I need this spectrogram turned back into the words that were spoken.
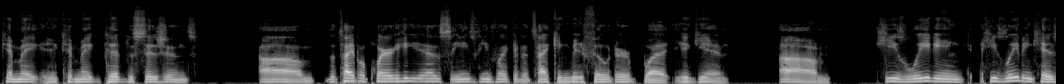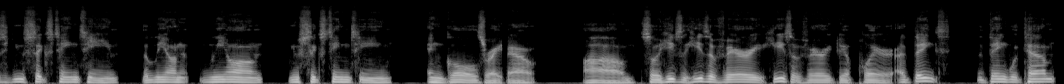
can make can make good decisions um, the type of player he is. He's he's like an attacking midfielder, but again, um, he's leading he's leading his U sixteen team, the Leon Lyon U sixteen team, in goals right now. Um, so he's he's a very he's a very good player. I think the thing with him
